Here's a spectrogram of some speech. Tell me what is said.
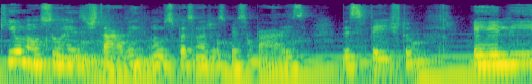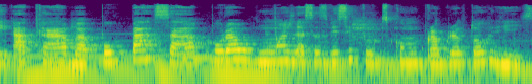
que o nosso Resistaden, um dos personagens principais desse texto, ele acaba por passar por algumas dessas vicissitudes, como o próprio autor diz.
